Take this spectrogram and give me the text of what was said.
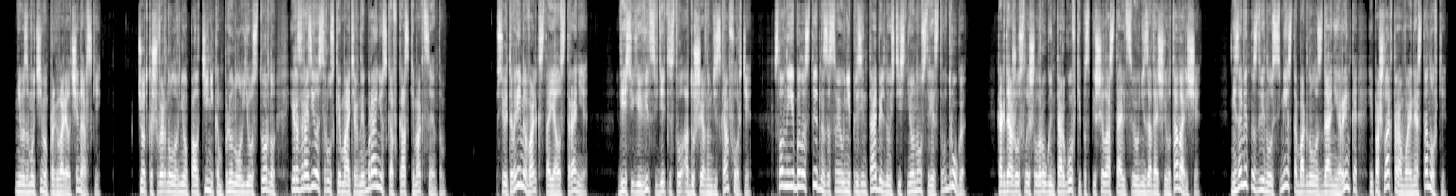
— невозмутимо проговорил Чинарский. Тетка швырнула в него полтинником, плюнула в его сторону и разразилась русской матерной бранью с кавказским акцентом. Все это время Валька стояла в стороне. Весь ее вид свидетельствовал о душевном дискомфорте. Словно ей было стыдно за своего непрезентабельного, стесненного в средствах друга. Когда же услышала ругань торговки, поспешила оставить своего незадачливого товарища. Незаметно сдвинулась с места, обогнула здание рынка и пошла к трамвайной остановке.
